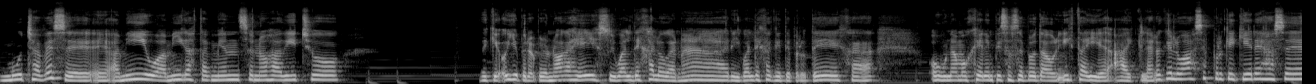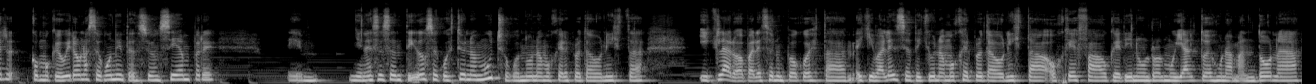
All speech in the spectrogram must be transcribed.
muchas veces eh, a mí o amigas también se nos ha dicho de que, oye, pero, pero no hagas eso, igual déjalo ganar, igual deja que te proteja. O una mujer empieza a ser protagonista y, ay, claro que lo haces porque quieres hacer como que hubiera una segunda intención siempre. Em, y en ese sentido se cuestiona mucho cuando una mujer es protagonista y claro, aparecen un poco estas equivalencias de que una mujer protagonista o jefa o que tiene un rol muy alto es una mandona,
